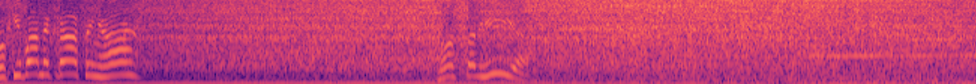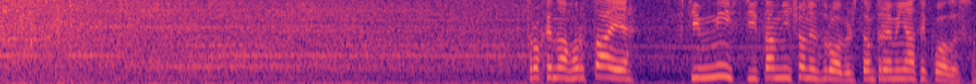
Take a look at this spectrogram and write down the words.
Ну хіба не красень, га? Ностальгія. Трохи нагортає в тім місці і там нічого не зробиш, там треба міняти колесо.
